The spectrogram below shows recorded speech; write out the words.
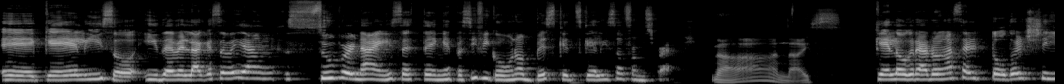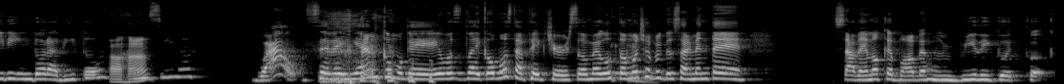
eh, que él hizo y de verdad que se veían super nice, este, en específico unos biscuits que él hizo from scratch Ah, nice. que lograron hacer todo el shading doradito Ajá. encima. Wow, se veían como que it was like almost a picture. So me gustó mucho porque usualmente sabemos que Bob es un really good cook.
